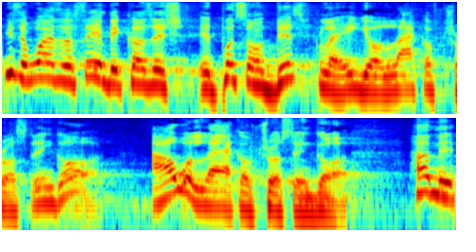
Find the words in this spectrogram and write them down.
You said, why is it a sin? Because it, it puts on display your lack of trust in God our lack of trust in God. How many,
